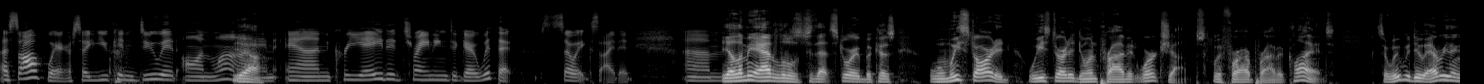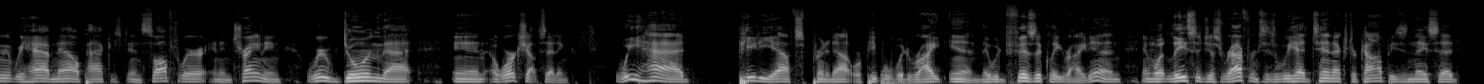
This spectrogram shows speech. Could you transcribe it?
a software so you can do it online yeah. and created training to go with it. So excited. Um, Yeah, let me add a little to that story because when we started, we started doing private workshops with, for our private clients. So we would do everything that we have now packaged in software and in training. We're doing that in a workshop setting. We had PDFs printed out where people would write in. They would physically write in. And what Lisa just references, we had 10 extra copies and they said,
